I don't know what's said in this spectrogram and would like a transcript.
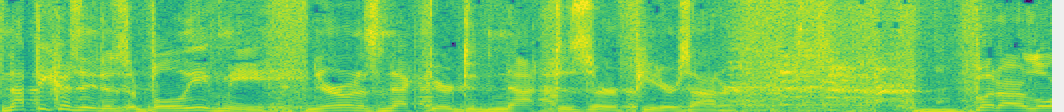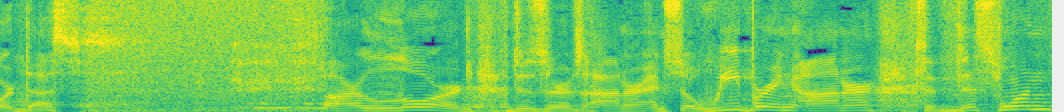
Not because it is, believe me, Nero and his neckbeard did not deserve Peter's honor, but our Lord does. Our Lord deserves honor. And so we bring honor to this one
